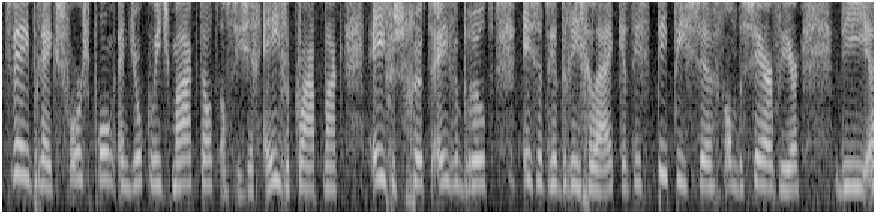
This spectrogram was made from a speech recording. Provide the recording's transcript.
Twee breaks voorsprong en Djokovic maakt dat. Als hij zich even kwaad maakt, even schudt, even brult... is het weer drie gelijk. Het is typisch uh, van de Servier die uh,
